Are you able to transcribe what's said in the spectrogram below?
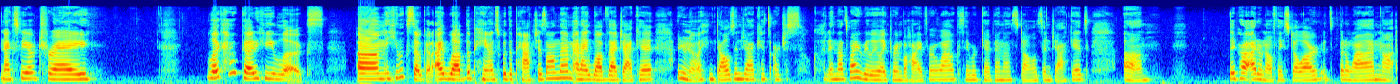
Next, we have Trey. Look how good he looks. Um, he looks so good. I love the pants with the patches on them, and I love that jacket. I don't know. I think dolls and jackets are just so good, and that's why I really liked Rainbow High for a while because they were giving us dolls and jackets. Um, they probably I don't know if they still are. It's been a while. I'm not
